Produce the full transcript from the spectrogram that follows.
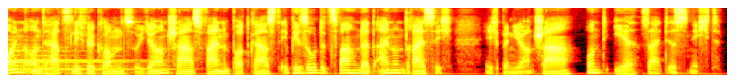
Moin und herzlich willkommen zu Jörn Schars feinem Podcast Episode 231. Ich bin Jörn Schaar und ihr seid es nicht.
